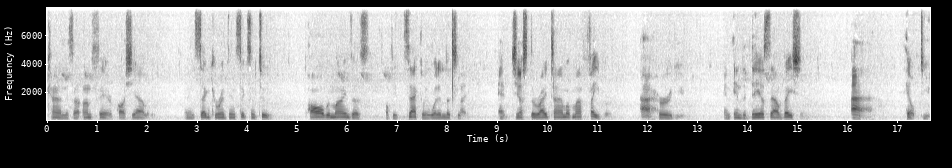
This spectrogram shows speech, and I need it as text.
kindness or unfair partiality. And in 2 Corinthians 6 and 2, Paul reminds us of exactly what it looks like. At just the right time of my favor, I heard you. And in the day of salvation, I helped you.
